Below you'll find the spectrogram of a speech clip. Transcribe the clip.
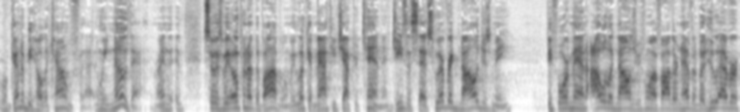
We're going to be held accountable for that. And we know that, right? So as we open up the Bible and we look at Matthew chapter 10, and Jesus says, Whoever acknowledges me before men, I will acknowledge before my Father in heaven. But whoever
